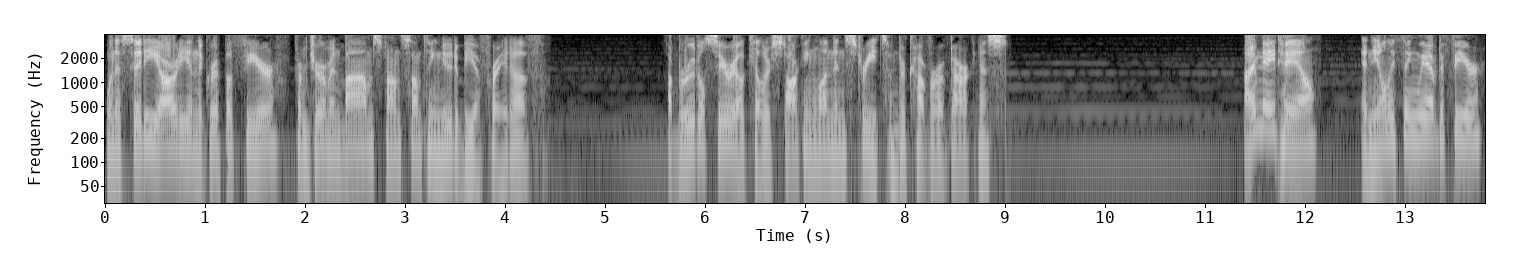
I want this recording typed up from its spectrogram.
When a city already in the grip of fear from German bombs found something new to be afraid of, a brutal serial killer stalking London's streets under cover of darkness. I'm Nate Hale, and the only thing we have to fear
